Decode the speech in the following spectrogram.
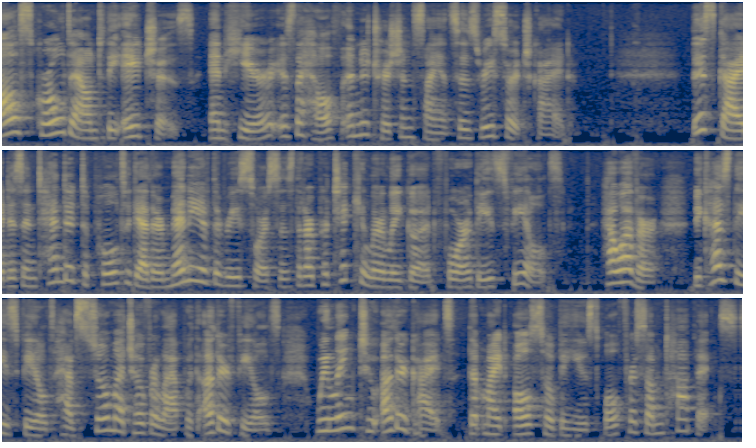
I'll scroll down to the H's, and here is the Health and Nutrition Sciences Research Guide. This guide is intended to pull together many of the resources that are particularly good for these fields. However, because these fields have so much overlap with other fields, we link to other guides that might also be useful for some topics.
